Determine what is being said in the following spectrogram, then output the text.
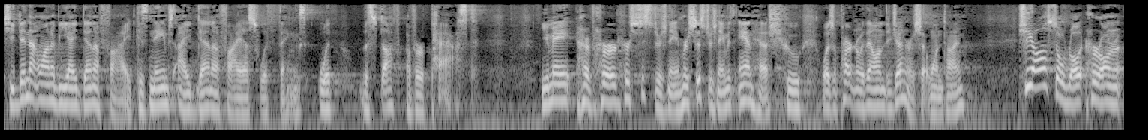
She did not want to be identified because names identify us with things, with the stuff of her past. You may have heard her sister's name. Her sister's name is Anne Heche, who was a partner with Ellen DeGeneres at one time. She also wrote her own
